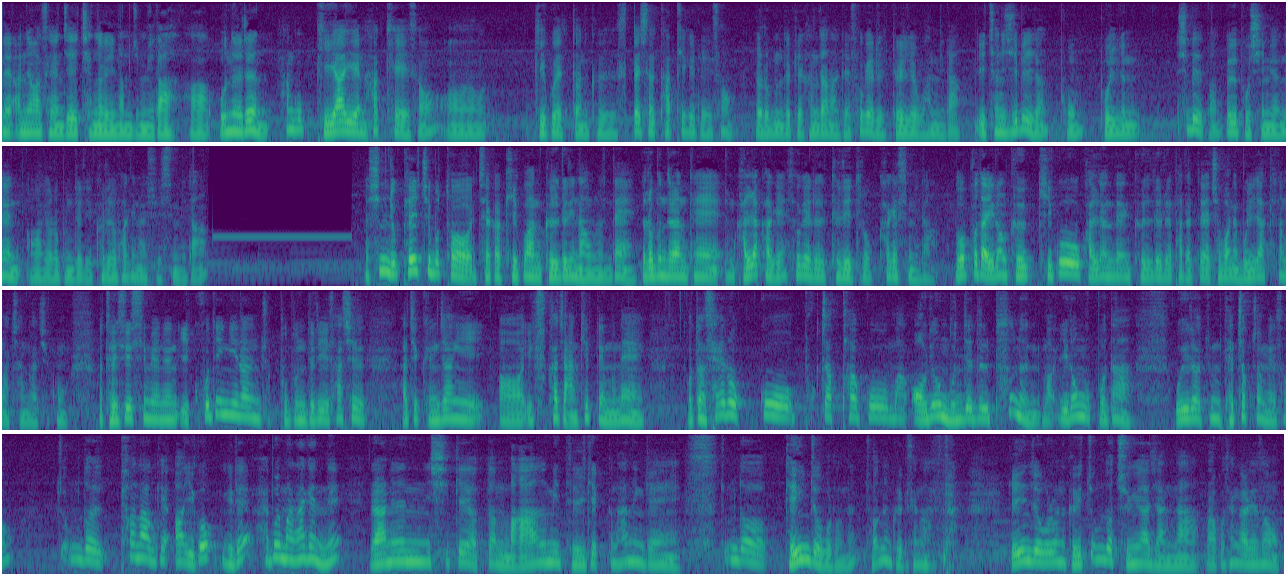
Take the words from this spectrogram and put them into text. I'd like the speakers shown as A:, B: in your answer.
A: 네, 안녕하세요. 이제 채널 이남주입니다. 아, 오늘은 한국 BIM 학회에서 어, 기고했던 그 special topic에 대해서 여러분들께 간단하게 소개를 드리려고 합니다. 2021년 봄 볼륨 11번을 보시면은 어, 여러분들이 글을 확인할 수 있습니다. 16페이지부터 제가 기고한 글들이 나오는데 여러분들한테 좀 간략하게 소개를 드리도록 하겠습니다. 무엇보다 이런 그 기고 관련된 글들을 받을 때 저번에 물리학회도 마찬가지고 될 수 있으면은 이 코딩이라는 부분들이 사실 아직 굉장히 어, 익숙하지 않기 때문에 어떤 새롭고 복잡하고 막 어려운 문제들을 푸는 막 이런 것보다 오히려 좀 대척점에서 좀 더 편하게 아 이거 이래 해볼만 하겠네 라는 식의 어떤 마음이 들게끔 하는 게 좀 더 개인적으로는 저는 그렇게 생각합니다. 개인적으로는 그게 좀 더 중요하지 않나 라고 생각을 해서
